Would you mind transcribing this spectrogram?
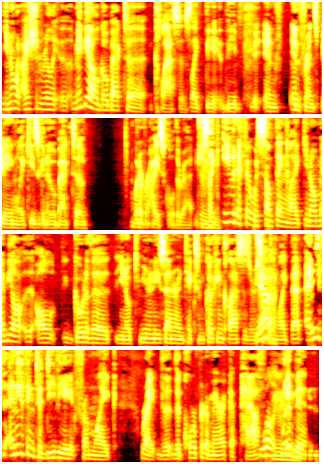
you know what I should really maybe I'll go back to classes like the the in, inference being like he's going to go back to whatever high school they're at just like even if it was something like you know maybe I'll I'll go to the you know community center and take some cooking classes or Yeah. something like that any anything to deviate from like right the the corporate America path Well, would have Mhm. been like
